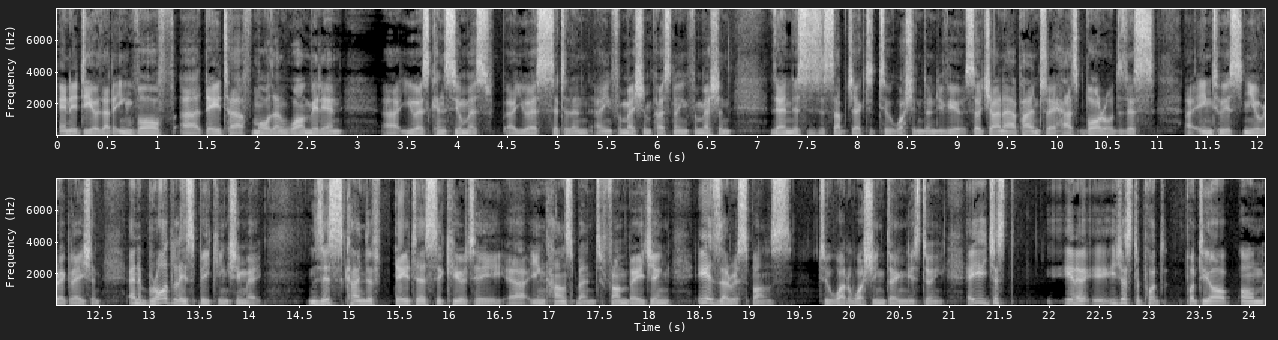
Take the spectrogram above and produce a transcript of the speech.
any deal that involve uh, data of more than one million uh, U.S. consumers, uh, U.S. citizen uh, information, personal information, then this is subject to Washington review. So China apparently has borrowed this uh, into its new regulation. And broadly speaking, Xinmei, this kind of data security uh, enhancement from Beijing is a response to what Washington is doing. You just you know, you just put put your own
